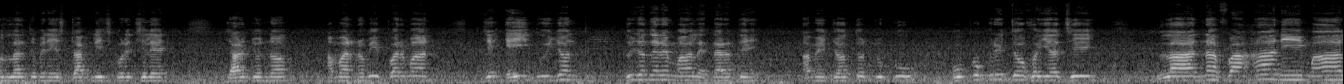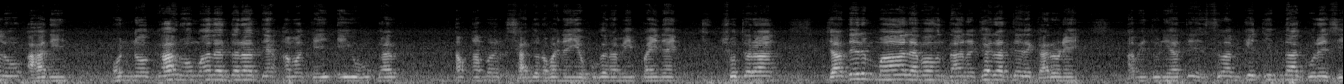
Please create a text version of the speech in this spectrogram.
আল্লাহর জমিনে এস্টাবলিশ করেছিলেন। যার জন্য আমার নবী ফরমান যে এই দুইজন দুজনের মাল দাঁড়াতে আমি যতটুকু উপকৃত হইয়াছি। লা নাফা আনি মাল ও অন্য কারও মালের দ্বারাতে আমাকে এই উপকার, আমার সাধন হয় না এই উপকার আমি পাই নাই। সুতরাং যাদের মাল এবং দান খেরাতের কারণে আমি দুনিয়াতে ইসলামকে চিন্তা করেছি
